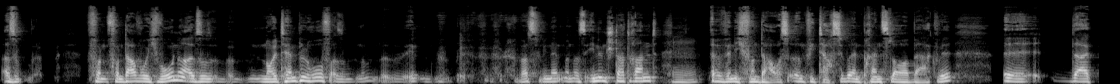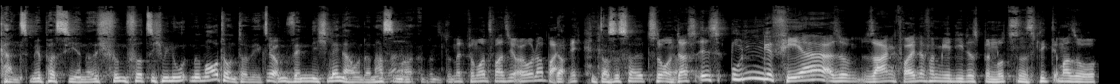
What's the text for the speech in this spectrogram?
also von, von da, wo ich wohne, also Neutempelhof, also ne, in, was, wie nennt man das, Innenstadtrand, mhm. äh, wenn ich von da aus irgendwie tagsüber in Prenzlauer Berg will, äh, da kann es mir passieren, dass ich 45 Minuten mit dem Auto unterwegs ja. bin, wenn nicht länger. Und dann hast ja, du mal mit 25 Euro dabei. Ja, nicht? Das ist halt so. Und ja. das ist ungefähr, also sagen Freunde von mir, die das benutzen, es liegt immer so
